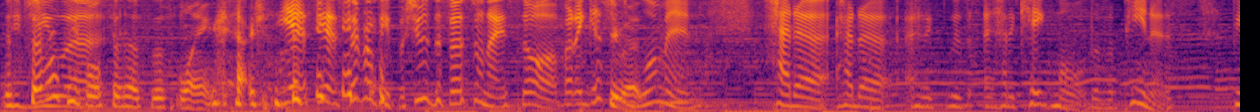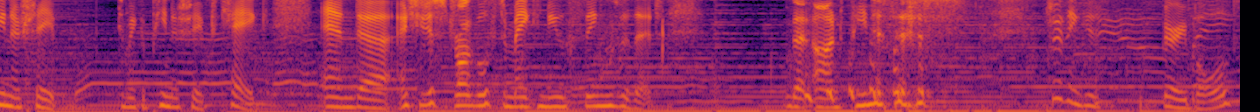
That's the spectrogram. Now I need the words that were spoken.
Did Several you, uh, people sent us this link. Actually. yes, yes, several people. She was the first one I saw, but I guess She this was. woman had a had a had a, was, had a cake mold of a penis, penis shaped to make a penis shaped cake, and uh, and she just struggles to make new things with it that aren't penises, which I think is very bold.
